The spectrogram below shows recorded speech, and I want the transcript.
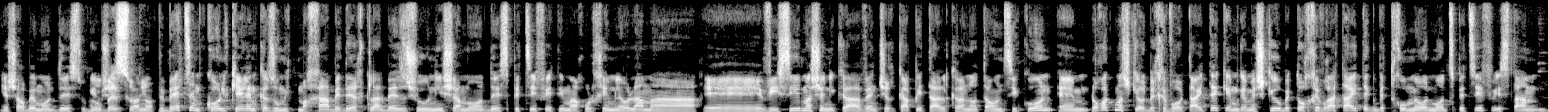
יש הרבה מאוד סוגים הרבה של סוגים. קרנות. ובעצם כל קרן כזו מתמחה בדרך כלל באיזשהו נישה מאוד ספציפית, אם אנחנו הולכים לעולם ה-VC מה שנקרא, Venture Capital, קרנות ההון סיכון, הם לא רק משקיעות בחברות הייטק, הם גם השקיעו בתוך חברת הייטק בתחום מאוד מאוד ספציפי, סתם uh,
